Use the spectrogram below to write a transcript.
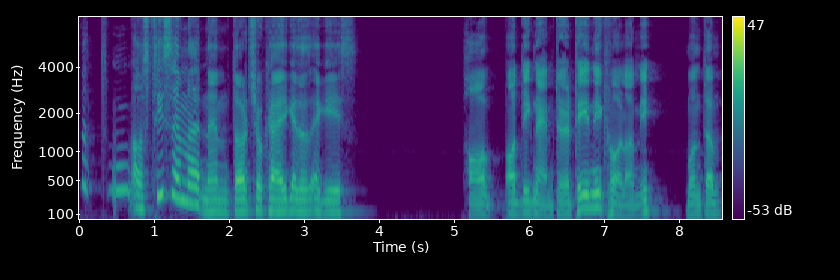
Hát azt hiszem már nem tart sokáig ez az egész. Ha addig nem történik valami, mondtam.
